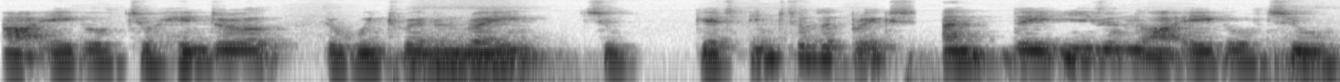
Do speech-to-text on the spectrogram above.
are able to hinder the wind, wave and rain to get into the bricks and they even are able to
